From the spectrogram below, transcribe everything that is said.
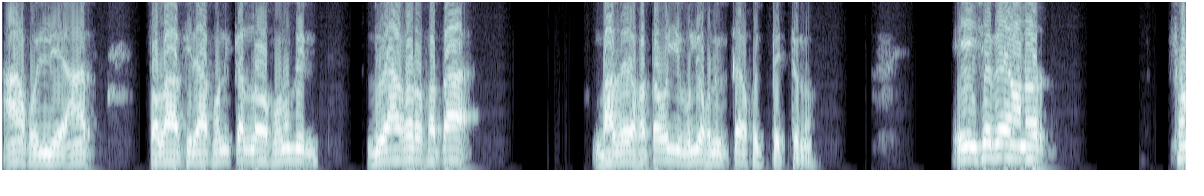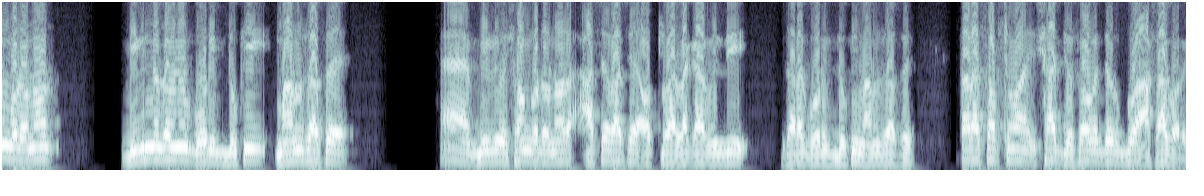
আর হইলে আর চলাফেরা শনিকাল কোনোদিন দুই আগর হতা বাজে হতা ওই বলি শনিকা হইতে এই হিসেবে অনর সংগঠনের বিভিন্ন ধরনের গরিব দুঃখী মানুষ আছে। হ্যাঁ বিভিন্ন সংগঠনের আশেপাশে অত্র মধ্যে যারা গরিব দুঃখী মানুষ আছে, তারা সবসময় সাহায্য সহযোগিতা আশা করে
